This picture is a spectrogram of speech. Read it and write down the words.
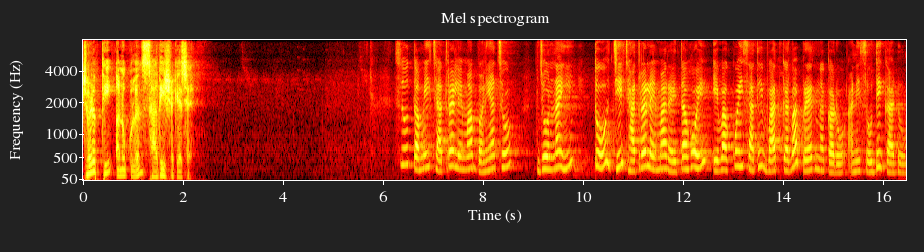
ઝડપથી અનુકૂલન સાધી શકે છે. શું તમે છાત્રાલયમાં ભણ્યા છો? જો નહીં, તો જે છાત્રાલયમાં રહેતા હોય એવા કોઈ સાથે વાત કરવા પ્રયત્ન કરો અને શોધી કાઢો.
